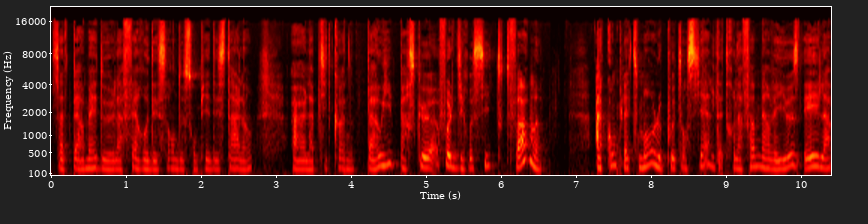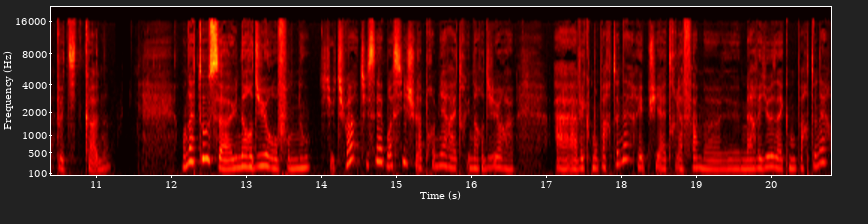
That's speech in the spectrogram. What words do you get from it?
ça te permet de la faire redescendre de son piédestal, hein, la petite conne. Bah oui, parce que, faut le dire aussi, toute femme a complètement le potentiel d'être la femme merveilleuse et la petite conne. On a tous euh, une ordure au fond de nous, tu, vois, tu sais, moi aussi je suis la première à être une ordure euh, avec mon partenaire et puis à être la femme euh, merveilleuse avec mon partenaire.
